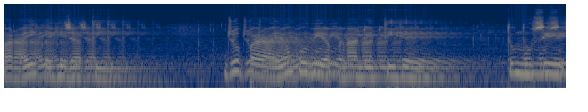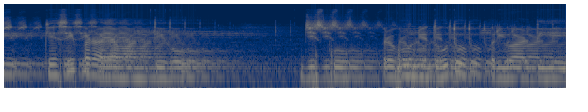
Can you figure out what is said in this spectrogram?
पराई कही जाती जो परायों को भी अपना लेती है तुम उसे कैसे पराया मानते हो? जिसको प्रभु ने दो दो परिवार दिए।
